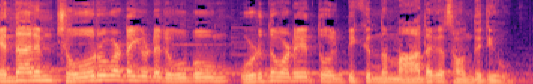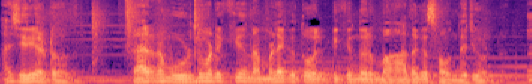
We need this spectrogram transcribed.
എന്നാലും ചോറുവടയുടെ രൂപവും ഉഴുന്നുവടയെ തോൽപ്പിക്കുന്ന മാദക സൗന്ദര്യവും. അത് ശരിയാട്ടോ. കാരണം ഉഴുന്നുവടയ്ക്ക് നമ്മളെയൊക്കെ തോൽപ്പിക്കുന്ന ഒരു മാദക സൗന്ദര്യമുണ്ട്.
